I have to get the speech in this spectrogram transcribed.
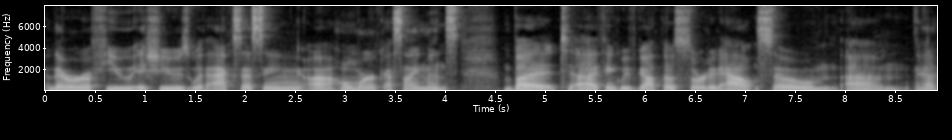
there were a few issues with accessing uh, homework assignments but uh, I think we've got those sorted out, so um, yeah,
